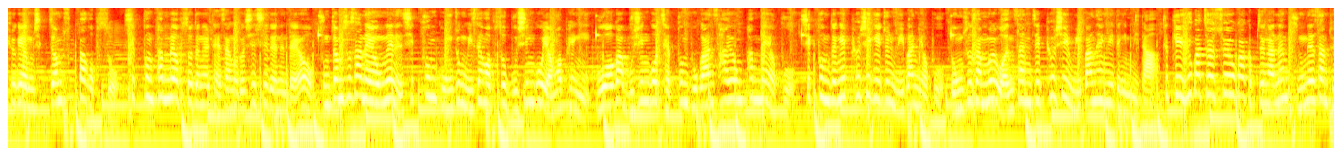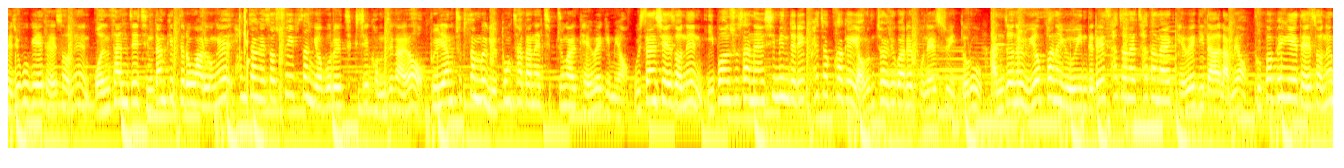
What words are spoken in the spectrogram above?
휴게 음식점, 숙박업소, 식품 판매업소 등을 대상으로 실시되는데요. 중점 수사 내용은 식품 공중위생업소 무신고 영업행위, 무허가 무신고 제품 보관 사용 판매 여부, 식품 등의 표시 기준 위반 여부, 농수산물 원산지 표시 위반 행위 등입니다. 특히 휴가철 수요가 급증하는 국내산 돼지고기 돼지고기에 대해서는 원산지 진단키트를 활용해 현장에서 수입산 여부를 즉시 검증하여 불량 축산물 유통 차단에 집중할 계획이며 울산시에서는 이번 수사는 시민들이 쾌적하게 여름철 휴가를 보낼 수 있도록 안전을 위협하는 요인들을 사전에 차단할 계획이다라며 불법 행위에 대해서는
